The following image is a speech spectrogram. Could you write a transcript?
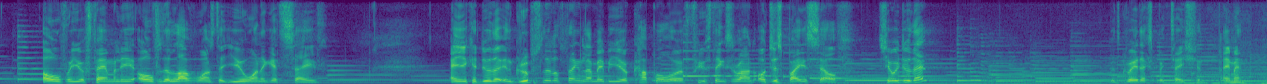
over your family, over the loved ones that you want to get saved. And you can do that in groups, little thing, like maybe you're a couple or a few things around, or just by yourself. Shall we do that? Great expectation. Amen.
